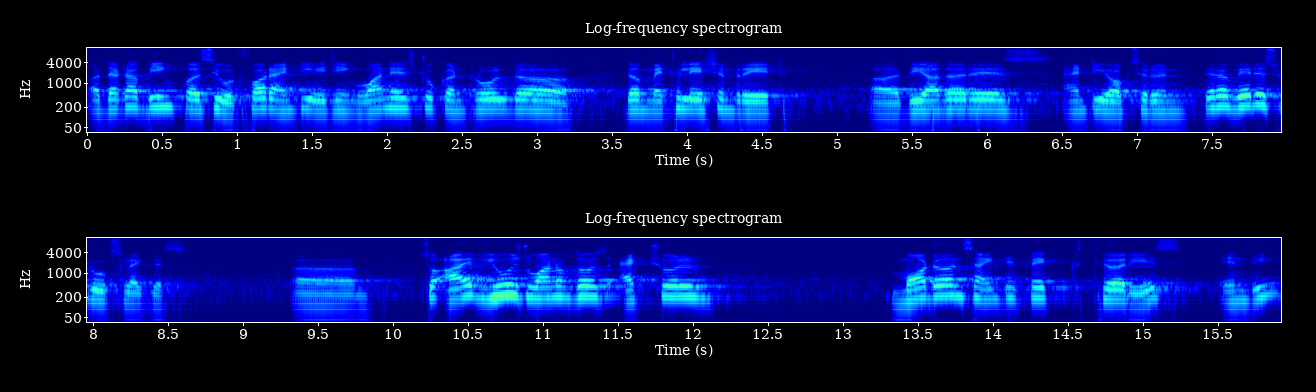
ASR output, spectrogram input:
uh, that are being pursued for anti-aging. One is to control the, the methylation rate. Uh, the other is antioxidant. There are various routes like this. Um so I've used one of those actual modern scientific theories in the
